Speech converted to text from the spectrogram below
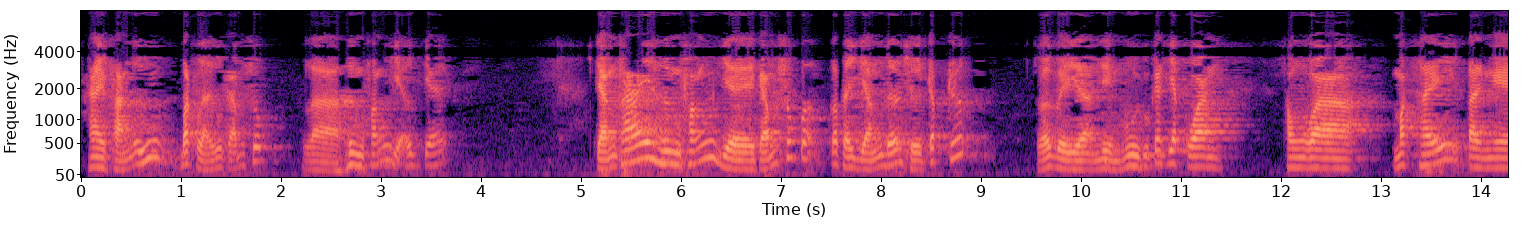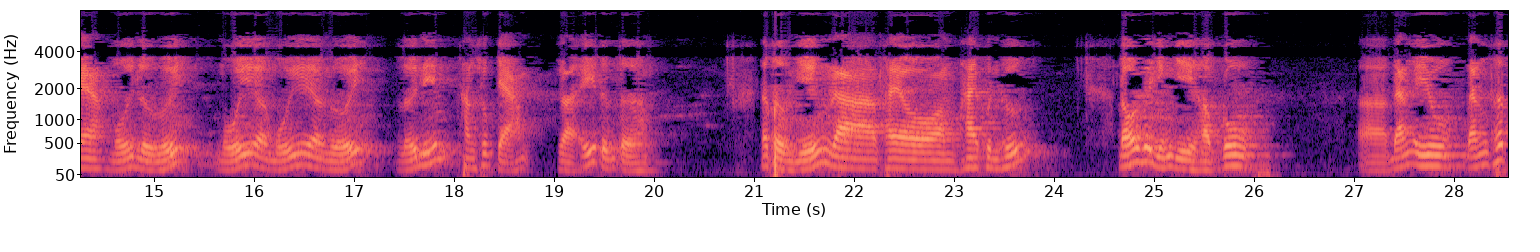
hai phản ứng bất lợi của cảm xúc là hưng phấn và ức chế. Trạng thái hưng phấn về cảm xúc đó, có thể dẫn đến sự chấp trước bởi vì à, niềm vui của các giác quan thông qua mắt thấy tai nghe mũi lưỡi mũi à, mũi à, ngửi lưỡi nếm thân xúc chạm và ý tưởng tượng nó thường diễn ra theo hai khuynh hướng. Đối với những gì hợp gu à, đáng yêu, đáng thích,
